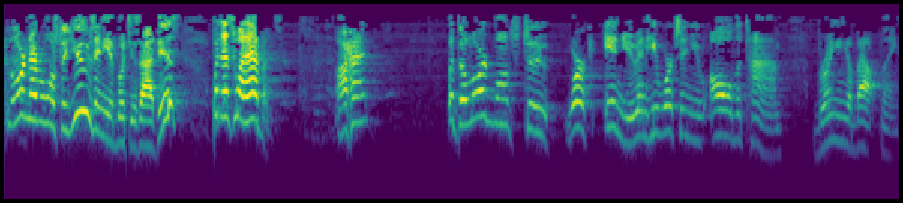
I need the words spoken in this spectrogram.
The Lord never wants to use any of Butch's ideas, but that's what happens. All right? But the Lord wants to work in you, and He works in you all the time, bringing about things,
